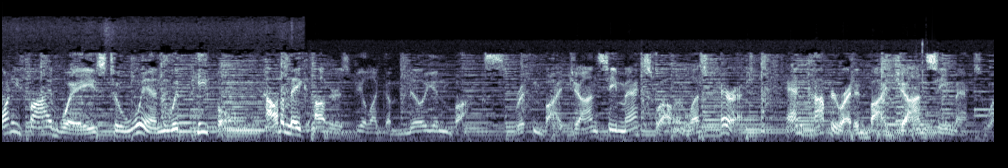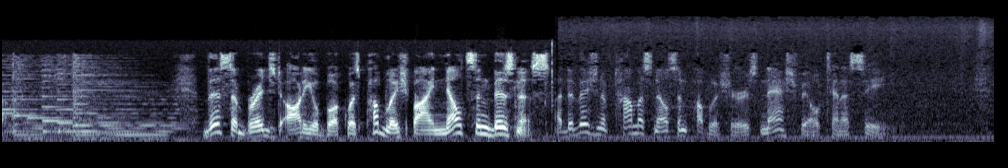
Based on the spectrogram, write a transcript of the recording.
25 Ways to Win with People How to Make Others Feel Like a Million Bucks. Written by John C. Maxwell and Les Parrott, and copyrighted by John C. Maxwell. This abridged audiobook was published by Nelson Business, a division of Thomas Nelson Publishers, Nashville, Tennessee.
